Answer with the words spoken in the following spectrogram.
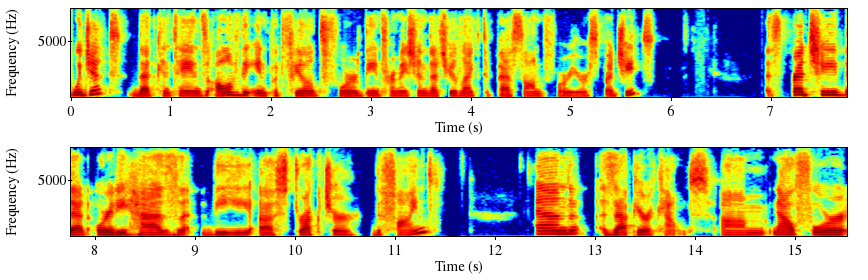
widget that contains all of the input fields for the information that you'd like to pass on for your spreadsheet a spreadsheet that already has the uh, structure defined and Zapier account. Um, now for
